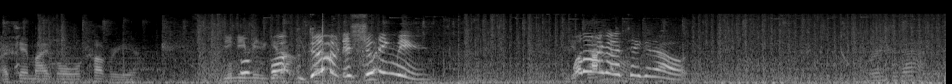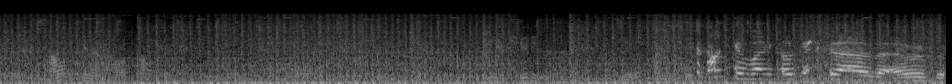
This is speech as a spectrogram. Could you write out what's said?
to. Okay, Michael, we'll cover you. Do you need me to get out? Dude, it's shooting me! What do I gotta take it out? Where is it at? I don't see that helicopter. Who are you shooting at? Yeah, I'm shooting. Fucking Michael, get out of the open.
